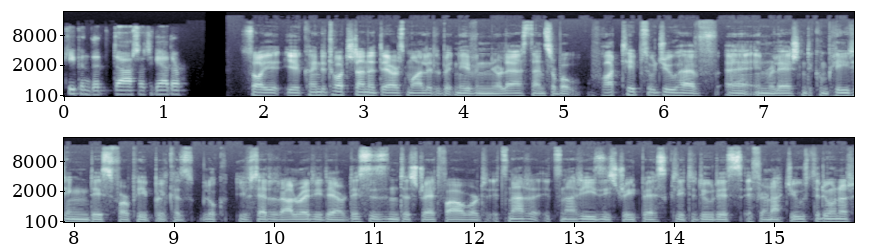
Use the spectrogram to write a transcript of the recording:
keeping the data together. So you, you kind of touched on it there a small little bit, even in your last answer. But what tips would you have uh, in relation to completing this for people? Because look, you said it already there. This isn't a straightforward. It's not. A, it's not easy street basically to do this if you're not used to doing it.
